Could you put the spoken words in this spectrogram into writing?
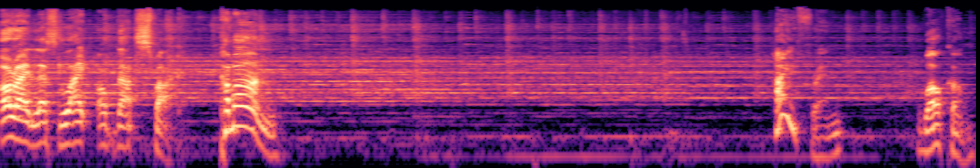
All right, let's light up that spark. Come on! Hi, friend. Welcome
